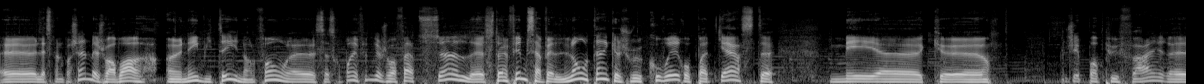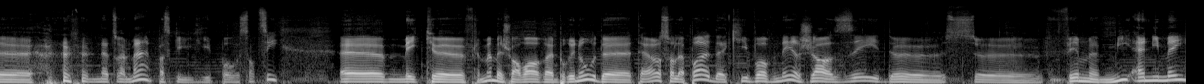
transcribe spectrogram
Euh, la semaine prochaine, ben, je vais avoir un invité. Dans le fond, euh, ce ne sera pas un film que je vais faire tout seul. C'est un film que ça fait longtemps que je veux couvrir au podcast, mais que j'ai pas pu faire naturellement parce qu'il n'est pas sorti. Euh, mais que ben, je vais avoir Bruno de Terreur sur le pod qui va venir jaser de ce film mi-animé,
